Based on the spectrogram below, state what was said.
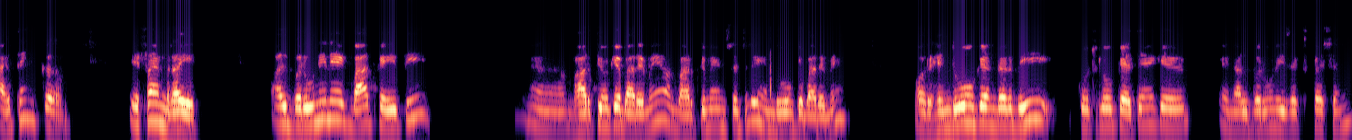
I think if I am right Al Biruni ने एक बात कही थी भारतीयों के बारे में और भारतीयों में स्पेशली हिंदुओं के बारे में। और हिंदुओं के अंदर भी कुछ लोग कहते हैं कि इन अल बरूनीज एक्सप्रेशन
